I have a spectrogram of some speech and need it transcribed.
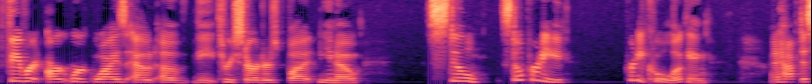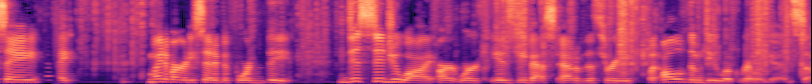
favorite artwork-wise out of the three starters, but, you know, still, still pretty, pretty cool looking. I'd have to say, I might have already said it before, the Decidueye artwork is the best out of the three, but all of them do look really good, so.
